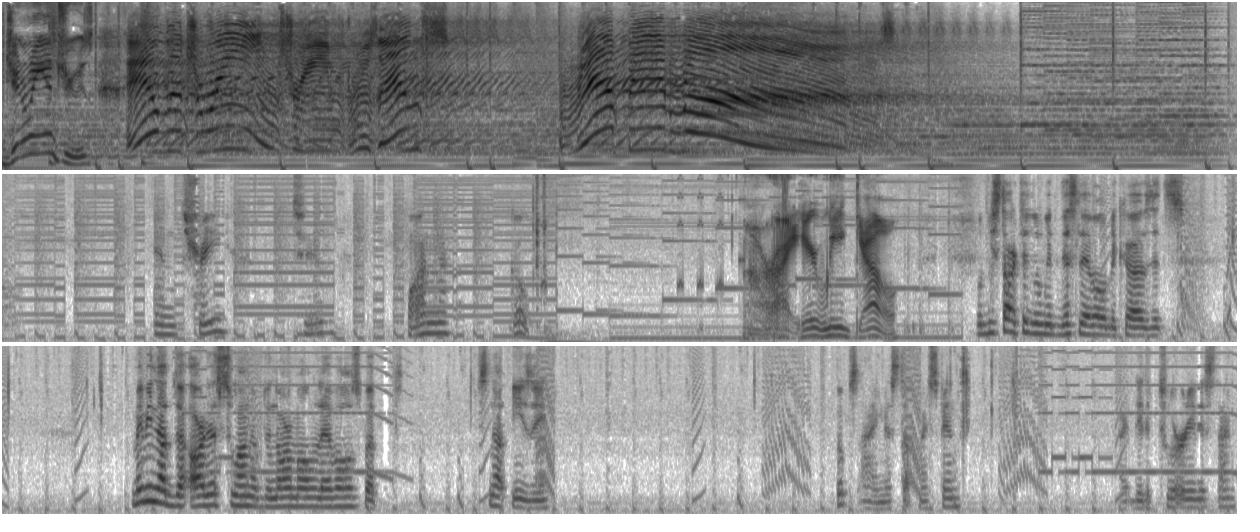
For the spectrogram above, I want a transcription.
General Andrews, And the Dream Stream presents Rapid Runs. In three, two, one, go. All right, here we go. We'll be starting with this level because it's maybe not the hardest one of the normal levels, but it's not easy. Oops, I messed up my spin. I did it too early this time.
